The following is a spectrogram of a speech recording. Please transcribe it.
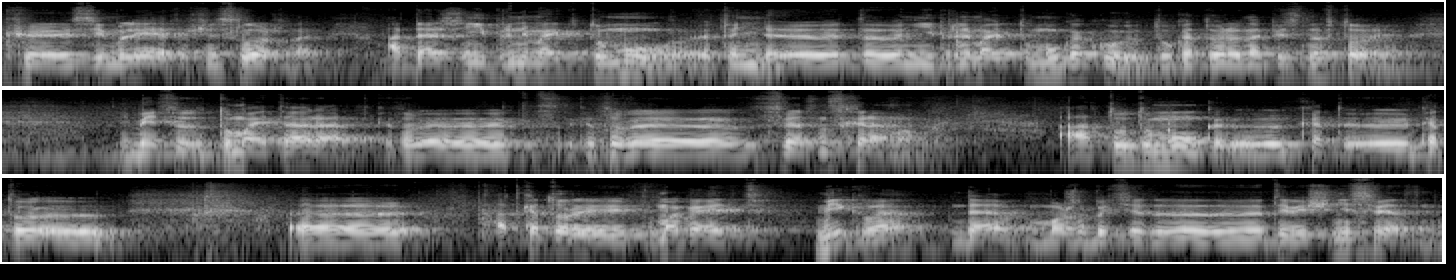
к земле, это очень сложно. А даже не принимать туму, это, э, это не принимают туму какую? Ту, которая написана в Торе. Имеется в виду тума и тарат, которая, которая связана с храмом. А ту туму, которая, от которой помогает миква, да, может быть, это, это вещи не связаны.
